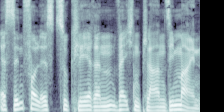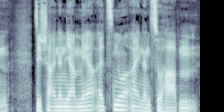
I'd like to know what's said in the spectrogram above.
es sinnvoll ist zu klären, welchen Plan sie meinen. Sie scheinen ja mehr als nur einen zu haben.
